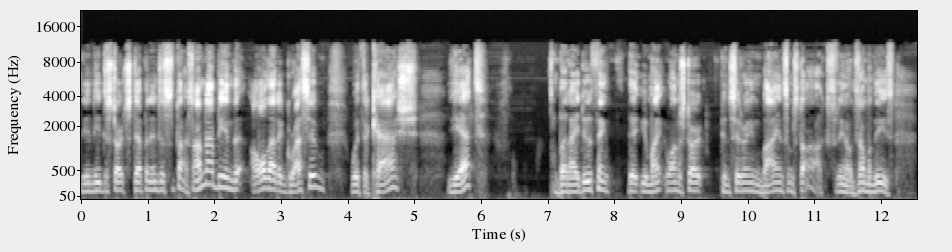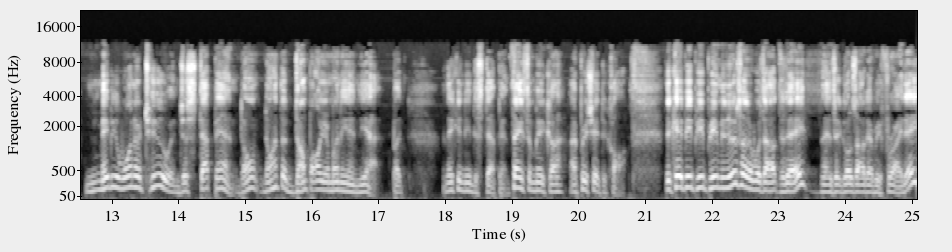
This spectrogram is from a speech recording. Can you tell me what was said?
you need to start stepping into stocks. I'm not being the, all that aggressive with the cash yet, but I do think that you might want to start considering buying some stocks. You know, some of these, maybe one or two, and just step in. Don't don't have to dump all your money in yet, but I think you need to step in. Thanks, Amika. I appreciate the call. The KPP Premium Newsletter was out today, as it goes out every Friday.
